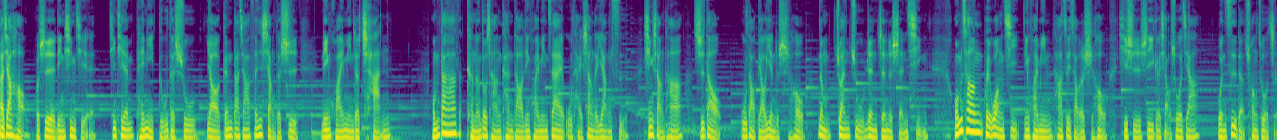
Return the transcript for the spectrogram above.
大家好，我是林信杰。今天陪你读的书，要跟大家分享的是林怀民的《蝉》。我们大家可能都常看到林怀民在舞台上的样子，欣赏他指导舞蹈表演的时候。那么专注认真的神情，我们常常会忘记林怀民。他最早的时候其实是一个小说家、文字的创作者。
